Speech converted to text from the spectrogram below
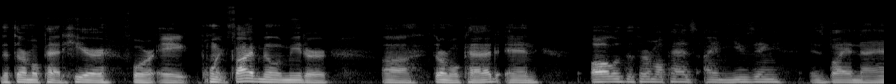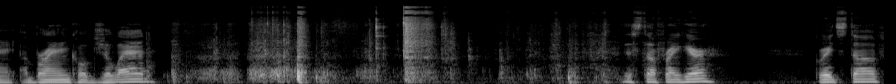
the thermal pad here for a 0.5 millimeter uh, thermal pad. And all of the thermal pads I am using is by a, a brand called Gelid. This stuff right here, great stuff.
